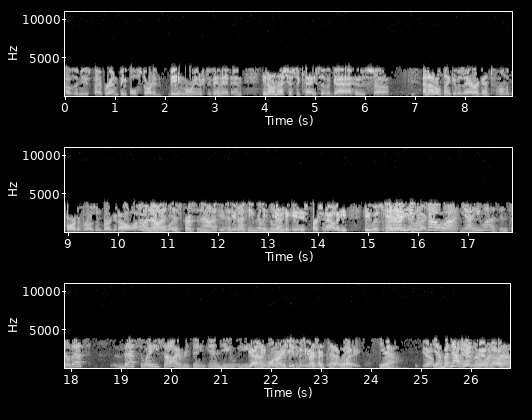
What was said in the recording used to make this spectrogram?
of the newspaper, and people started being more interested in it. And you know, and that's just a case of a guy who's. uh and I don't think it was arrogant on the part of Rosenberg at all. Oh I no, think it his personality. That's, that's you know, what he really believed. he, his personality. He he was and, very and he was so uh yeah, he was. And so that's that's the way he saw everything. And he he yeah, thought he the party to should express it that, way. Yeah. Yeah. Yeah, but now And- Hitler and, was uh, uh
